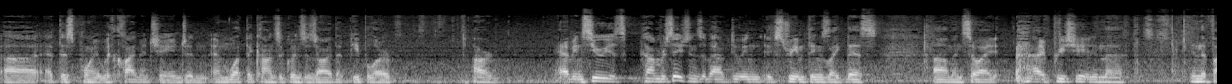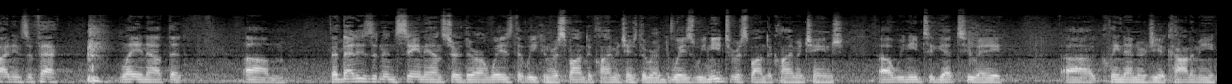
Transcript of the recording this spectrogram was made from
uh, at this point with climate change and, and what the consequences are that people are are having serious conversations about doing extreme things like this. Um, and so I, I appreciate in the in the findings of fact laying out that um, that that is an insane answer. There are ways that we can respond to climate change. There are ways we need to respond to climate change. Uh, we need to get to a uh, clean energy economy.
